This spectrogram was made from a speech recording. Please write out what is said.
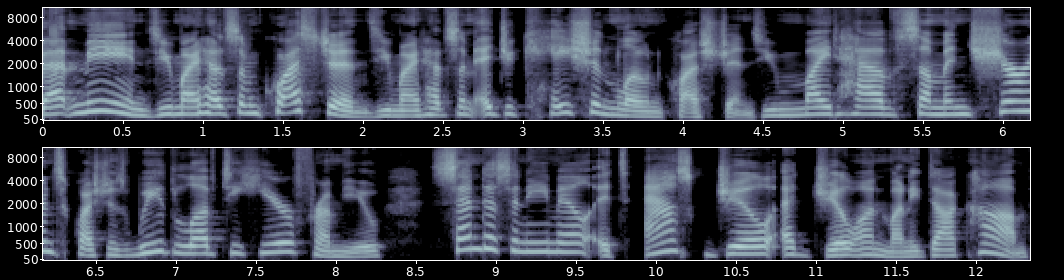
that means you might have some questions. You might have some education loan questions. You might have some insurance questions. We'd love to hear from you. Send us an email. It's askjill at jillonmoney.com.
